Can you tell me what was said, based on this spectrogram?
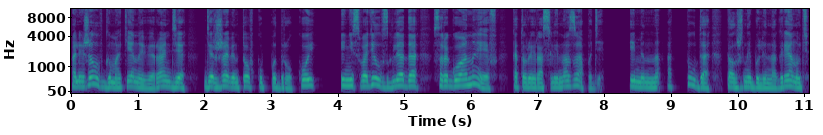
а лежал в гамаке на веранде, держа винтовку под рукой, и не сводил взгляда с рагуанеев, которые росли на западе. Именно оттуда должны были нагрянуть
